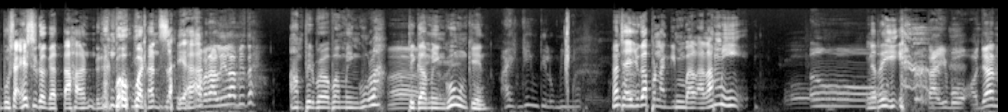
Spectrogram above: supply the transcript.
ibu saya sudah gak tahan dengan bau badan saya Sabar lila teh? hampir berapa minggu lah Ah, tiga minggu mungkin Anjing tilu minggu. Kan saya juga pernah gimbal alami Oh. ngeri Tah ibu Ojan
